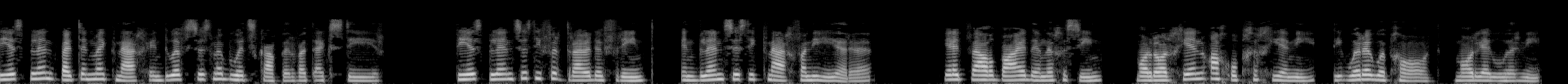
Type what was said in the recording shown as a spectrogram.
Is blind buiten my knag en doof soos my boodskapper wat ik stuur. Is blind soos die vertrouwde vriend, en blind soos die knag van die Heere. Jy het wel baie dinge gezien, maar daar geen ag opgegeen nie, die oore opgehaad, maar jy oor nie.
